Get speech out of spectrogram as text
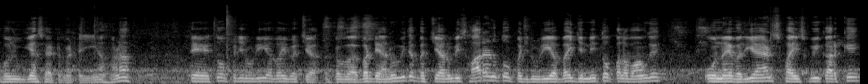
ਹੋ ਜੂਗੀਆਂ ਸੈਟਮੈਂਟ ਜੀਆਂ, ਹਨਾ? ਤੇ ਧੁੱਪ ਜ਼ਰੂਰੀ ਆ ਬਾਈ ਬੱਚਿਆਂ, ਅਹ ਵੱਡਿਆਂ ਨੂੰ ਵੀ ਤੇ ਬੱਚਿਆਂ ਨੂੰ ਵੀ ਸਾਰਿਆਂ ਨੂੰ ਧੁੱਪ ਜ਼ਰੂਰੀ ਆ ਬਾਈ, ਜਿੰਨੀ ਧੁੱਪ ਲਵਾਓਗੇ, ਓਨਾ ਹੀ ਵਧੀਆ ਐਨ ਸਫ਼ਾਈ ਸਫੂਈ ਕਰਕੇ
